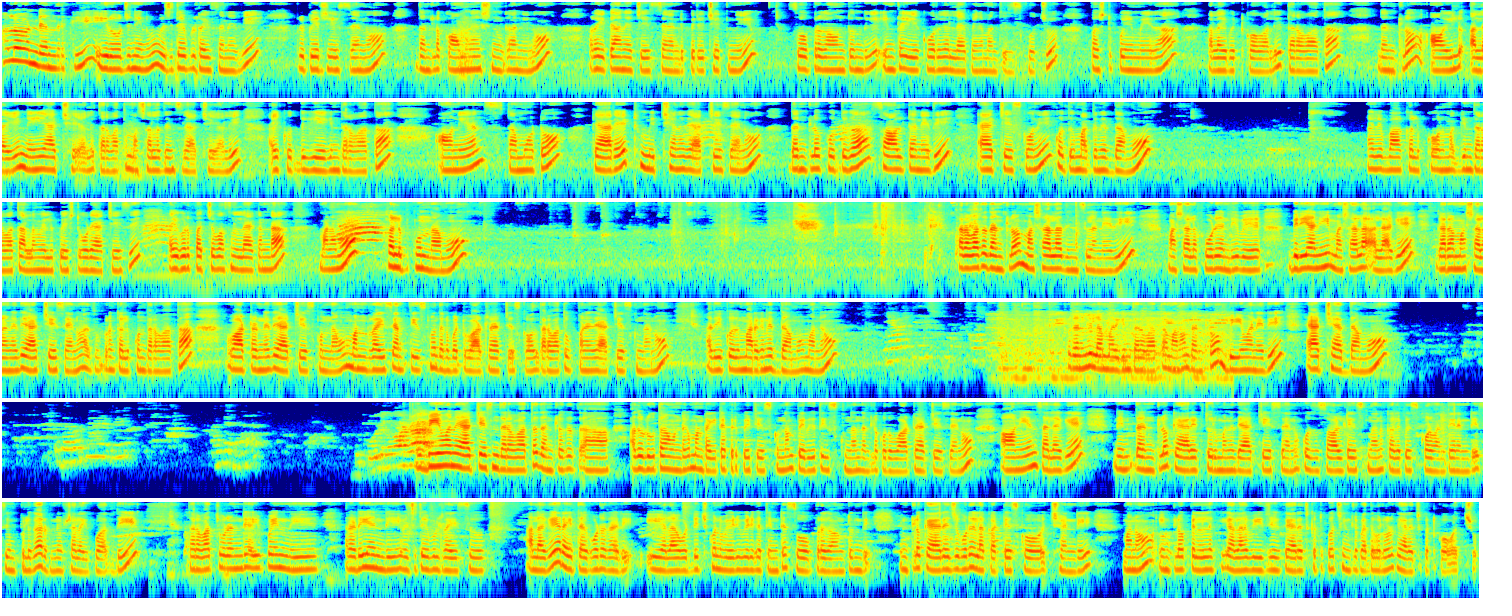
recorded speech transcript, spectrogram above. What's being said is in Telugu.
హలో అండి అందరికీ. ఈరోజు నేను వెజిటేబుల్ రైస్ అనేది ప్రిపేర్ చేశాను. దాంట్లో కాంబినేషన్గా నేను రైతా అనేది చేశానండి పెరుగు చట్నీ. సూపర్గా ఉంటుంది. ఇంట్లో ఏ కూరగాయలు లేకపోయినా మనం చేసుకోవచ్చు. ఫస్ట్ పొయ్యి మీద అలాగే పెట్టుకోవాలి. తర్వాత దాంట్లో ఆయిల్ అలాగే నెయ్యి యాడ్ చేయాలి. తర్వాత మసాలా దినుసులు యాడ్ చేయాలి. అవి కొద్దిగా వేగిన తర్వాత ఆనియన్స్ టమోటో క్యారెట్ మిర్చి అనేది యాడ్ చేశాను. దాంట్లో కొద్దిగా సాల్ట్ అనేది యాడ్ చేసుకొని కొద్దిగా మగ్గనిద్దాము. అది బాగా కలుపుకోవాలి. మగ్గిన తర్వాత అల్లం వెల్లి పేస్ట్ కూడా యాడ్ చేసి అవి కూడా పచ్చివాసన లేకుండా మనము కలుపుకుందాము. తర్వాత దాంట్లో మసాలా దినుసులు అనేది మసాలా పొడి అండి వే బిర్యానీ మసాలా అలాగే గరం మసాలా అనేది యాడ్ చేశాను. అది శుభ్రం కలుపుకున్న తర్వాత వాటర్ అనేది యాడ్ చేసుకుందాము. మనం రైస్ ఎంత తీసుకున్న దాన్ని బట్టి వాటర్ యాడ్ చేసుకోవాలి. తర్వాత ఉప్పు అనేది యాడ్ చేసుకున్నాను. అది కొద్దిగా మరగనిద్దాము మనం. చూడండి ఇలా మరిగిన తర్వాత మనం దాంట్లో బియ్యం అనేది యాడ్ చేద్దాము. బియ్యం అని యాడ్ చేసిన తర్వాత దాంట్లో అది ఉడుకుతూ ఉండగా మనం రైటా ప్రిపేర్ చేసుకున్నాం పెరుగు తీసుకున్నాం దాంట్లో కొద్దిగా వాటర్ యాడ్ చేశాను. ఆనియన్స్ అలాగే నేను దాంట్లో క్యారెట్ తురుము అనేది యాడ్ చేశాను. కొద్దిగా సాల్ట్ వేసుకున్నాను కలిపేసుకోవడం అంతేనండి. సింపుల్గా రెండు నిమిషాలు అయిపోద్ది. తర్వాత చూడండి అయిపోయింది. రెడీ అండి. Vegetable rice. అలాగే రైతా కూడా రెడీ. ఇలా వడ్డించుకొని వేడివేడిగా తింటే సూపర్గా ఉంటుంది. ఇంట్లో క్యారేజ్ కూడా ఇలా కట్టేసుకోవచ్చండి. మనం ఇంట్లో పిల్లలకి అలా వీజీ క్యారేజ్ కట్టుకోవచ్చు ఇంట్లో పెద్దవాళ్ళు కూడా క్యారేజ్ కట్టుకోవచ్చు.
